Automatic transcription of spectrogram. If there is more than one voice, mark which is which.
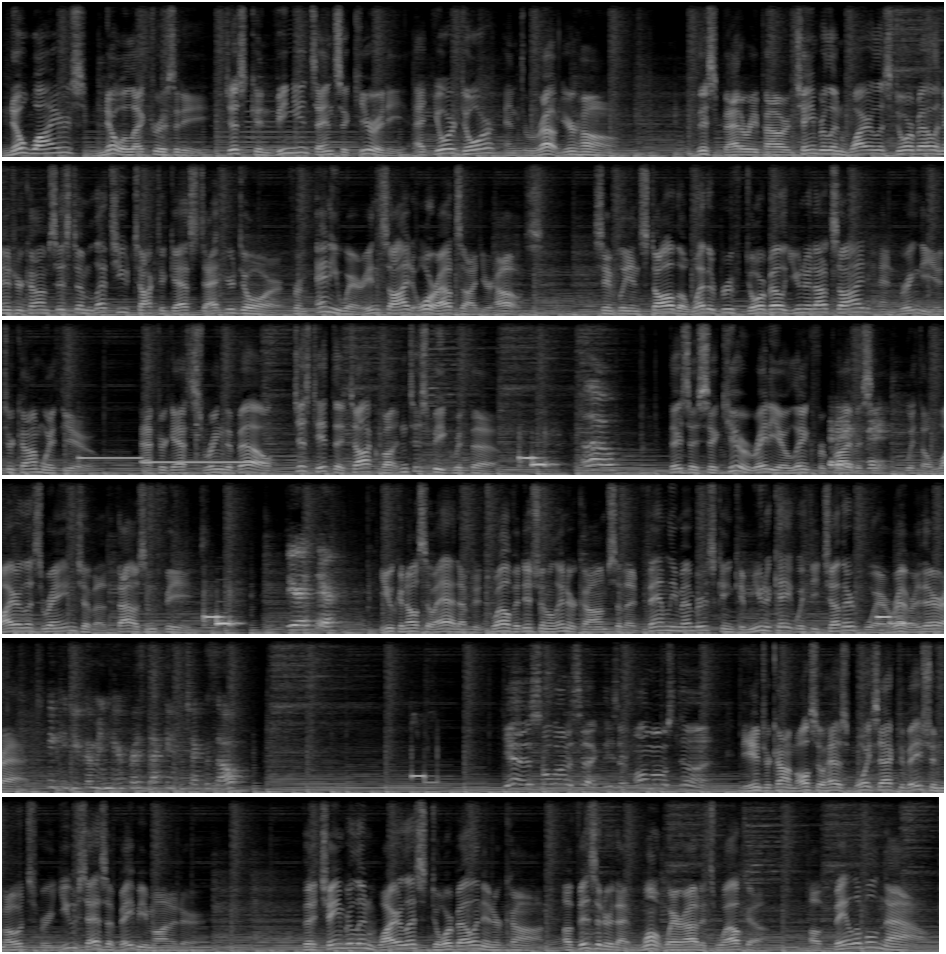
Speaker 1: No wires, no electricity, just convenience and security at your door and throughout your home. This battery powered Chamberlain wireless doorbell and intercom system lets you talk to guests at your door from anywhere inside or outside your house. Simply install the weatherproof doorbell unit outside and bring the intercom with you. After guests ring the bell, just hit the talk button to speak with them.
Speaker 2: Hello?
Speaker 1: There's a secure radio link for privacy with a wireless range of a thousand feet.
Speaker 2: Be right there.
Speaker 1: You can also add up to 12 additional intercoms so that family members can communicate with each other wherever they're at.
Speaker 2: Hey, could you come in here for a second and check this out?
Speaker 1: Yeah, just hold on a sec. These are almost done. The intercom also has voice activation modes for use as a baby monitor. The Chamberlain Wireless Doorbell and Intercom, a visitor that won't wear out its welcome. Available now.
